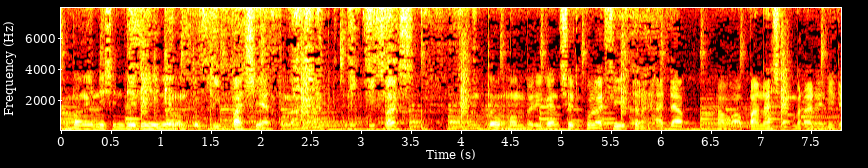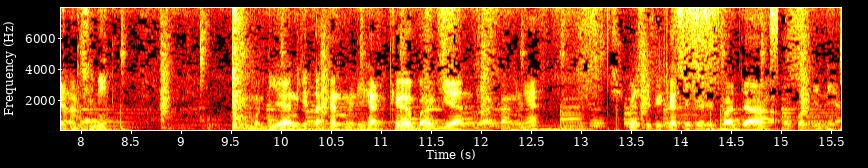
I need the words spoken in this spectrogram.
Lubang ini sendiri ini untuk kipas ya teman-teman. Ini kipas untuk memberikan sirkulasi terhadap hawa panas yang berada di dalam sini. Kemudian kita akan melihat ke bagian belakangnya spesifikasi daripada oven ini ya.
